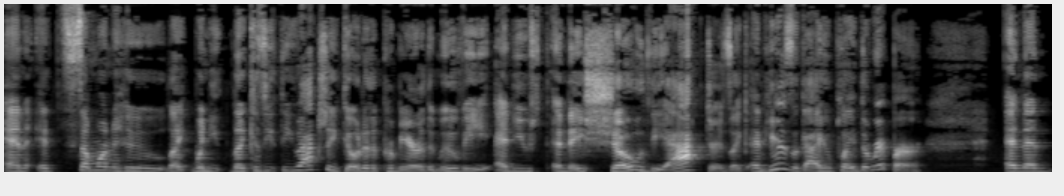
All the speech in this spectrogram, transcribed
and it's someone who like when you like because you, you actually go to the premiere of the movie and you and they show the actors like and here's the guy who played the Ripper, and then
